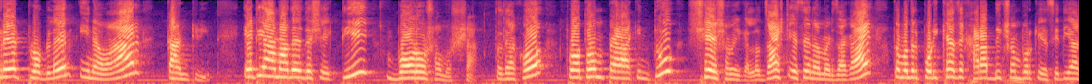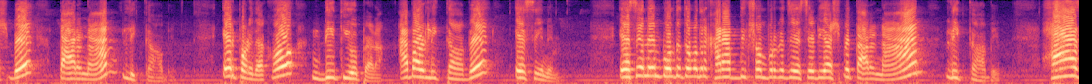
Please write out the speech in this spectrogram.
great problem in our country এটি আমাদের দেশে একটি বড় সমস্যা। তো দেখো প্রথম প্যারা কিন্তু শেষ হয়ে গেল। জাস্ট এসে নামের জায়গায় তোমাদের পরীক্ষায় যে খারাপ দিক সম্পর্কে এসেটি আসবে, তার নাম লিখতে হবে। এরপরে দেখো, দ্বিতীয় প্যারা। আবার লিখতে হবে S N M S N M বলতে তোমাদের খারাপ দিক সম্পর্কে যে এসএডি আসবে, তার নাম লিখতে হবে। Has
